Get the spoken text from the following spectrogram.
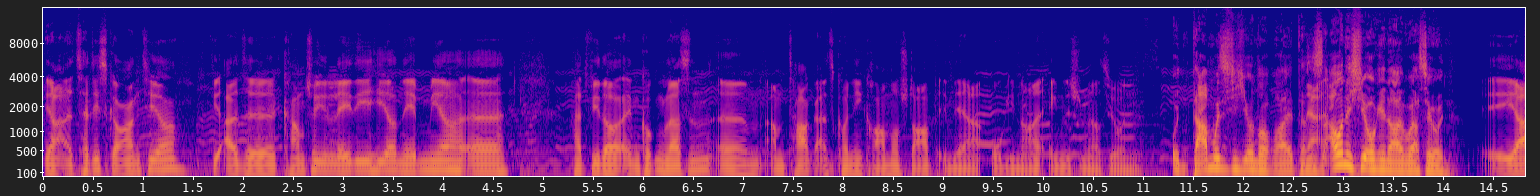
Ja, als hätte ich es geahnt hier. Die alte Country Lady hier neben mir äh, hat wieder einen gucken lassen. Ähm, am Tag, als Conny Kramer starb in der original englischen Version. Und da muss ich dich unterbreiten. Das Na. ist auch nicht die Originalversion. Ja,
